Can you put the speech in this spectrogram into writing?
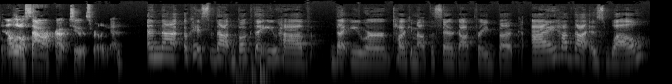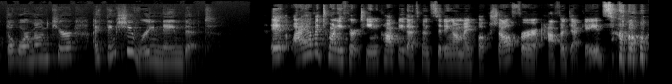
and a little sauerkraut too is really good. And that okay, so that book that you have that you were talking about, the Sara Gottfried book, I have that as well. The Hormone Cure. I think she renamed it. It, I have a 2013 copy that's been sitting on my bookshelf for half a decade. So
